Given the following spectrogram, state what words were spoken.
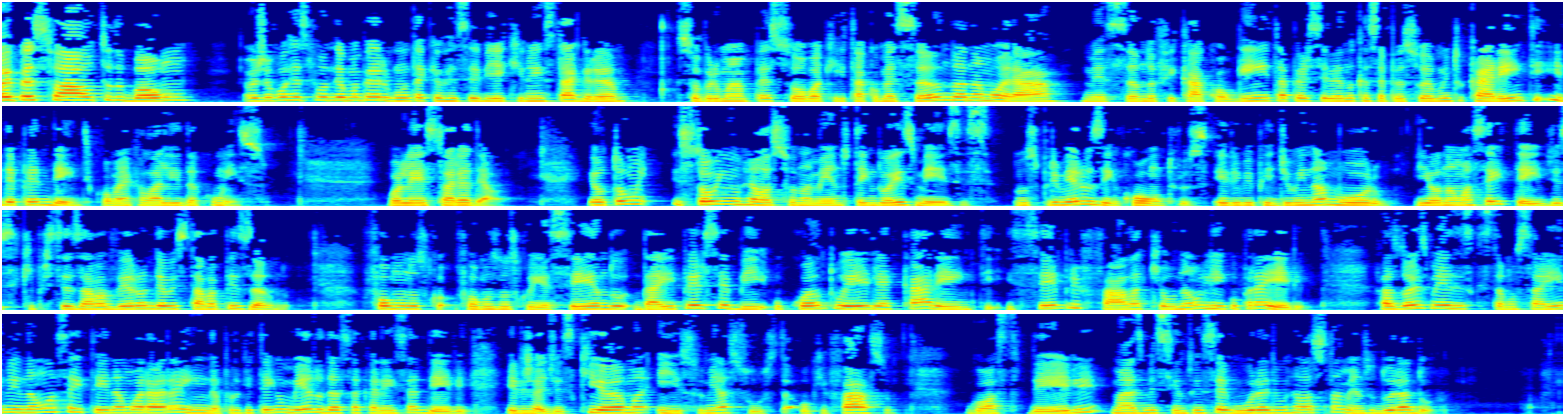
Oi, pessoal, tudo bom? Hoje eu vou responder uma pergunta que eu recebi aqui no Instagram sobre uma pessoa que está começando a namorar, começando a ficar com alguém e está percebendo que essa pessoa é muito carente e dependente. Como é que ela lida com isso? Vou ler a história dela. Eu tô, estou em um relacionamento tem dois meses. Nos primeiros encontros, ele me pediu em namoro e eu não aceitei. Disse que precisava ver onde eu estava pisando. Fomos nos, fomos nos conhecendo, daí percebi o quanto ele é carente e sempre fala que eu não ligo para ele. Faz dois meses que estamos saindo e não aceitei namorar ainda, porque tenho medo dessa carência dele. Ele já diz que ama e isso me assusta. O que faço? Gosto dele, mas me sinto insegura de um relacionamento duradouro.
